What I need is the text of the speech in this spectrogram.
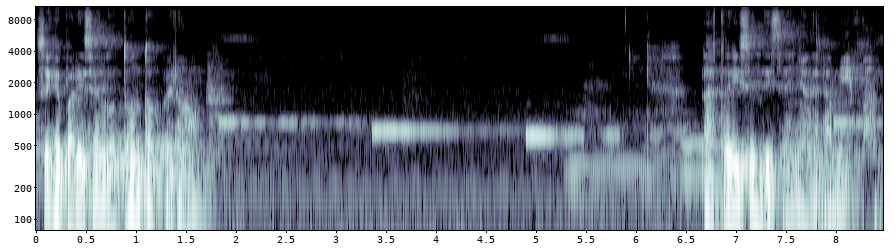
Sé que parece algo tonto, pero hasta hice un diseño de la misma.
